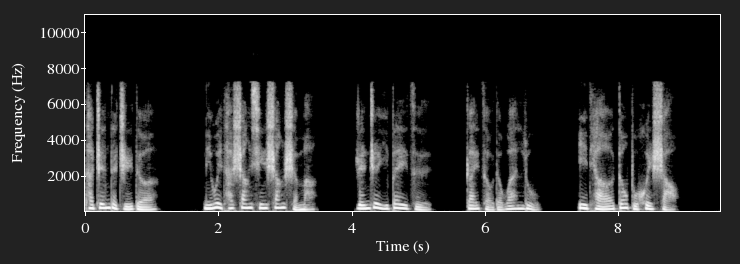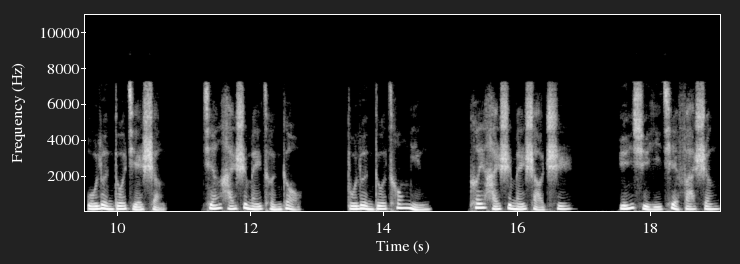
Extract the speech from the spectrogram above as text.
他真的值得你为他伤心伤神吗？人这一辈子，该走的弯路，一条都不会少。无论多节省，钱还是没存够；不论多聪明，亏还是没少吃。允许一切发生，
